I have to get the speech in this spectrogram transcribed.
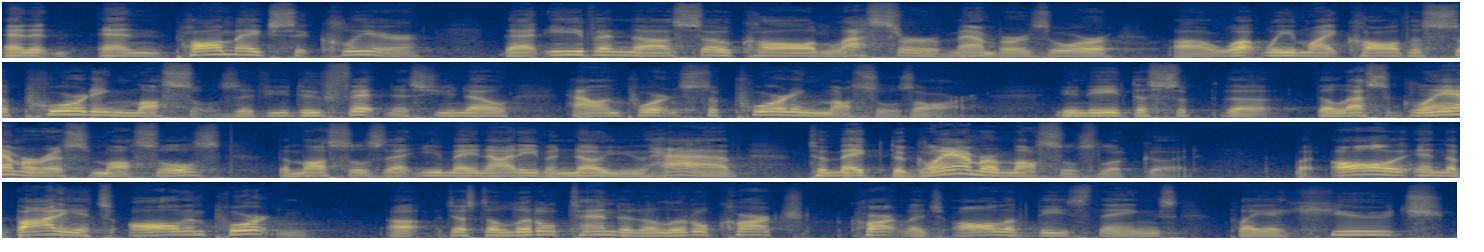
And, it, and Paul makes it clear that even uh, so called lesser members, or uh, what we might call the supporting muscles, if you do fitness, you know how important supporting muscles are. You need the, the, the less glamorous muscles, the muscles that you may not even know you have, to make the glamour muscles look good. But all in the body, it's all important. Uh, just a little tendon, a little cart- cartilage, all of these things play a huge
